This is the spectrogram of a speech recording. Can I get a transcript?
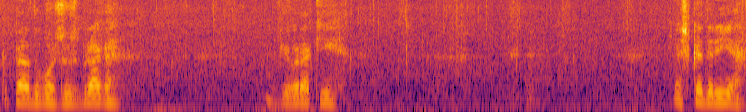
Capela do Bom Jesus Braga. Ver agora aqui a escadaria.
